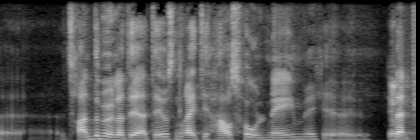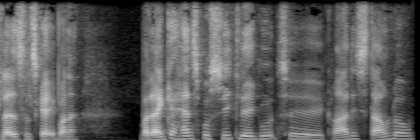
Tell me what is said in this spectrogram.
uh, Trantemøller der, det er jo sådan en rigtig household name, ikke? Øh, Jo. Blandt pladeselskaberne. Hvordan kan hans musik ligge ud til gratis download?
